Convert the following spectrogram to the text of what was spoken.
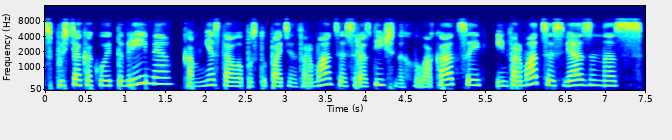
спустя какое-то время ко мне стала поступать информация с различных локаций. Информация связана с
